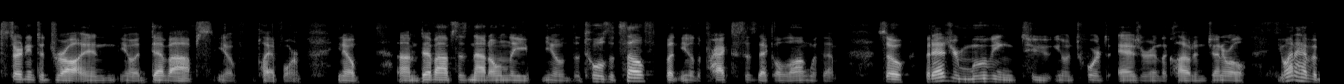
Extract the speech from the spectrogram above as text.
starting to draw in, you know, a DevOps, you know, platform. You know, um, DevOps is not only, you know, the tools itself, but you know, the practices that go along with them. So, but as you're moving to, you know, towards Azure and the cloud in general, you want to have a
